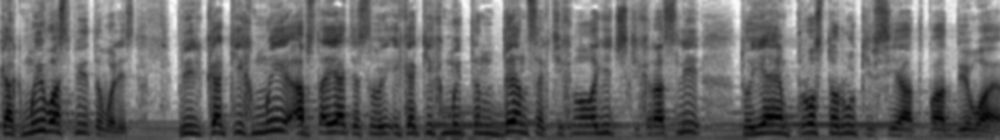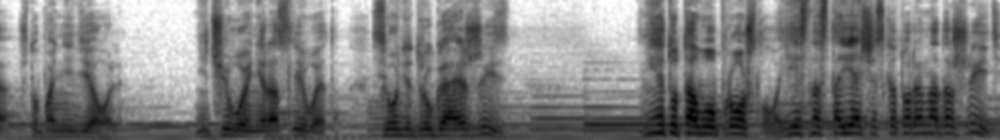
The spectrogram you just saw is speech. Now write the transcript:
как мы воспитывались, при каких мы обстоятельствах и каких мы тенденциях технологических росли, то я им просто руки все отбиваю, чтобы они делали. Ничего и не росли в этом. Сегодня другая жизнь. Нету того прошлого, есть настоящее, с которым надо жить.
